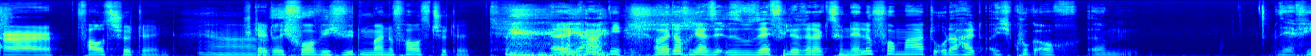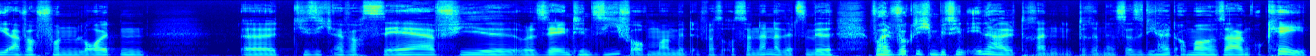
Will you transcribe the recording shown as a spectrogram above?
Äh, Faust schütteln. Ja, Stellt euch vor, wie ich wütend meine Faust schüttel. äh, ja, nee, aber doch, ja, so sehr viele redaktionelle Formate oder halt, ich gucke auch ähm, sehr viel einfach von Leuten, äh, die sich einfach sehr viel oder sehr intensiv auch mal mit etwas auseinandersetzen, wo halt wirklich ein bisschen Inhalt dran, drin ist. Also die halt auch mal sagen, okay,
